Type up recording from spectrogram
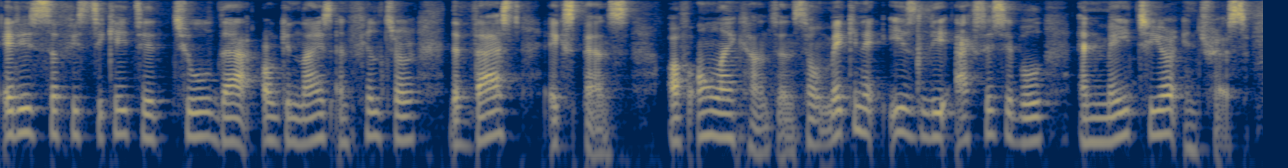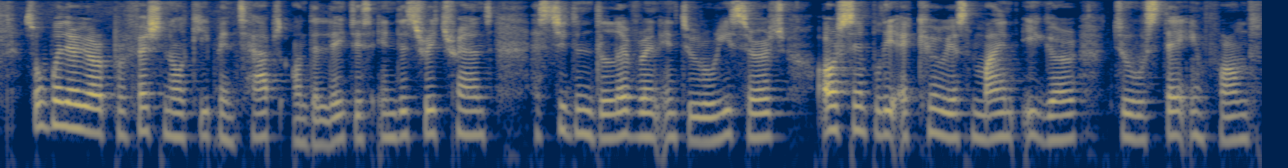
it is sophisticated tool that organize and filter the vast expanse of online content. So making it easily accessible and made to your interests. So whether you're a professional keeping tabs on the latest industry trends, a student delivering into research, or simply a curious mind eager to stay informed,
